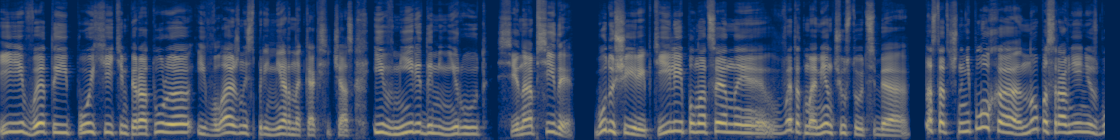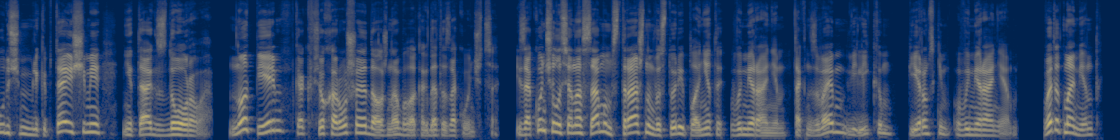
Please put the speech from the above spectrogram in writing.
И в этой эпохе температура и влажность примерно как сейчас. И в мире доминируют синапсиды. Будущие рептилии полноценные в этот момент чувствуют себя достаточно неплохо, но по сравнению с будущими млекопитающими не так здорово. Но Пермь, как все хорошее, должна была когда-то закончиться. И закончилась она самым страшным в истории планеты вымиранием, так называемым Великим Пермским вымиранием. В этот момент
